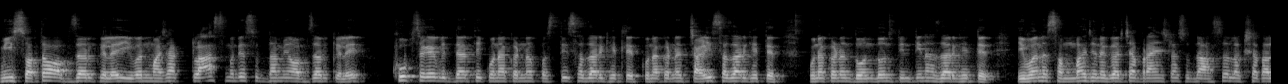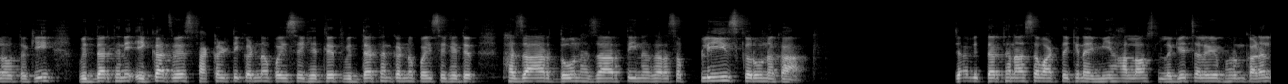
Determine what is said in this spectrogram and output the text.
मी स्वतः ऑब्झर्व केलंय. इवन माझ्या क्लासमध्ये सुद्धा मी ऑब्झर्व केलंय. खूप सगळे विद्यार्थी कुणाकडनं पस्तीस हजार घेतलेत कुणाकडनं चाळीस हजार घेतलेत कुणाकडनं दोन दोन तीन तीन हजार घेतलेत. इवन संभाजीनगरच्या ब्रँचला सुद्धा असं लक्षात आलं होतं की विद्यार्थ्यांनी एकाच वेळेस फॅकल्टीकडनं पैसे घेतलेत विद्यार्थ्यांकडनं पैसे घेतलेत. हजार दोन हजार तीन हजार असं प्लीज करू नका. ज्या विद्यार्थ्यांना असं वाटतं की नाही मी हा लॉस लगेच लगे भरून काढेल.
